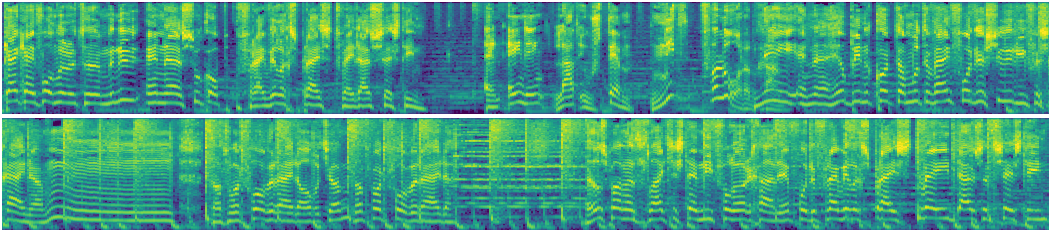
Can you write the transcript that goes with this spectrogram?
Kijk even onder het uh, menu en uh, zoek op Vrijwilligersprijs 2016. En één ding, laat uw stem niet verloren gaan. Nee, en uh, heel binnenkort dan moeten wij voor de jury verschijnen. Hmm, dat wordt voorbereiden, Albert-Jan. Dat wordt voorbereiden. Heel spannend, laat je stem niet verloren gaan hè, voor de Vrijwilligersprijs 2016.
